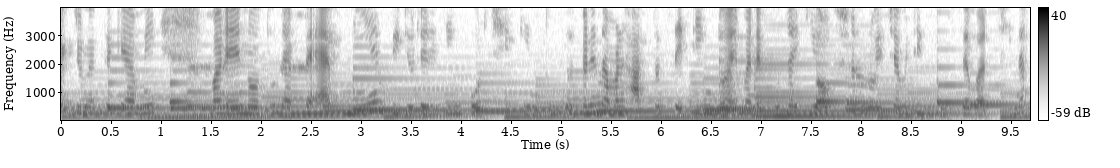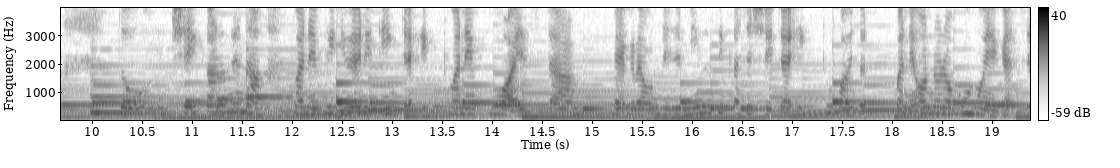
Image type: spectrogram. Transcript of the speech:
একজনের থেকে আমি মানে নতুন একটা অ্যাপ নিয়ে ভিডিওটা এডিটিং করছি, কিন্তু এখানে না আমার হাতটা সেটিং নয় মানে কোথায় কি অপশান রয়েছে আমি ঠিক বুঝতে পারছি না। তো সেই কারণে না মানে ভিডিও এডিটিংটা একটু মানে ভয়েসটা ব্যাকগ্রাউন্ডে যে মিউজিক আছে সেটা একটু হয়তো মানে অন্যরকম হয়ে গেছে।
